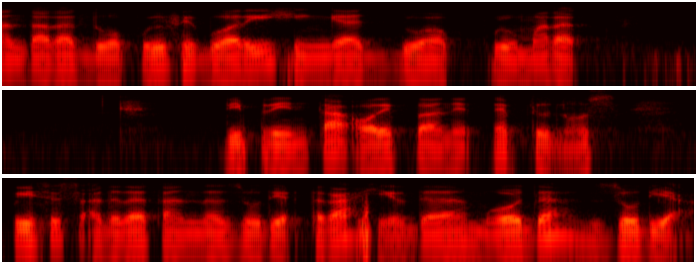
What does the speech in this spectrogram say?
antara 20 Februari hingga 20 Maret. Diperintah oleh planet Neptunus, Pisces adalah tanda zodiak terakhir dalam roda zodiak.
